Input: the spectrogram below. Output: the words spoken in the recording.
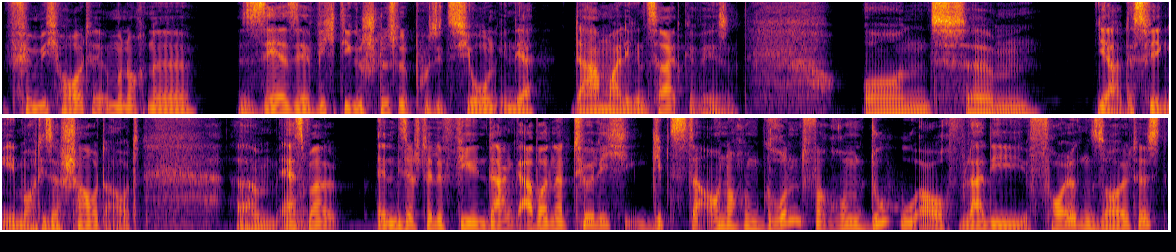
für mich heute immer noch eine sehr, sehr wichtige Schlüsselposition in der damaligen Zeit gewesen. Und ähm, ja, deswegen eben auch dieser Shoutout. Ähm, erstmal an dieser Stelle vielen Dank, aber natürlich gibt's da auch noch einen Grund, warum du auch Vladi folgen solltest.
